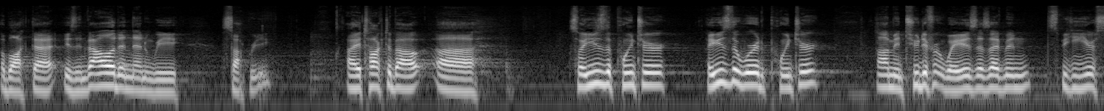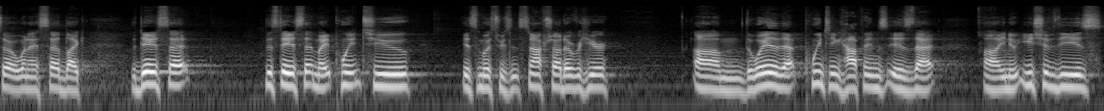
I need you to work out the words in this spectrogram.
a block that is invalid, and then we stop reading. I talked about, uh, so I use the pointer, I use the word pointer um, in two different ways as I've been speaking here. So when I said like the data set, this data set might point to is the most recent snapshot over here. Um, the way that, that pointing happens is that uh, you know, each of these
